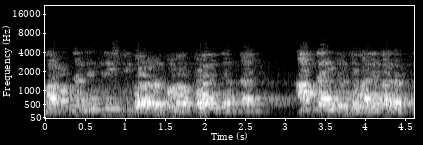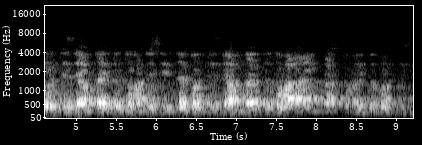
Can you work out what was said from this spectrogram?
মানব জাতি সৃষ্টি করার কোনো প্রয়োজন নাই। আমরাই তো তোমার ইবাদত করতেছি, আমরাই তো তোমাকে চিন্তা করতেছি আমরা তো তোমার আইন বাস্তবায়িত করতেছি।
